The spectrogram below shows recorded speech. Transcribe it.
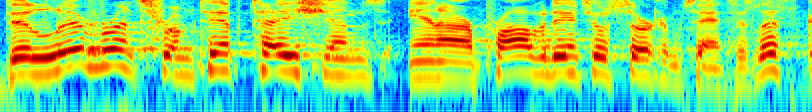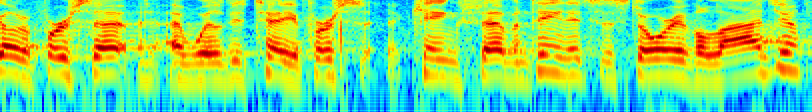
Deliverance from temptations in our providential circumstances. Let's go to first. Uh, we'll just tell you First Kings 17. It's the story of Elijah.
